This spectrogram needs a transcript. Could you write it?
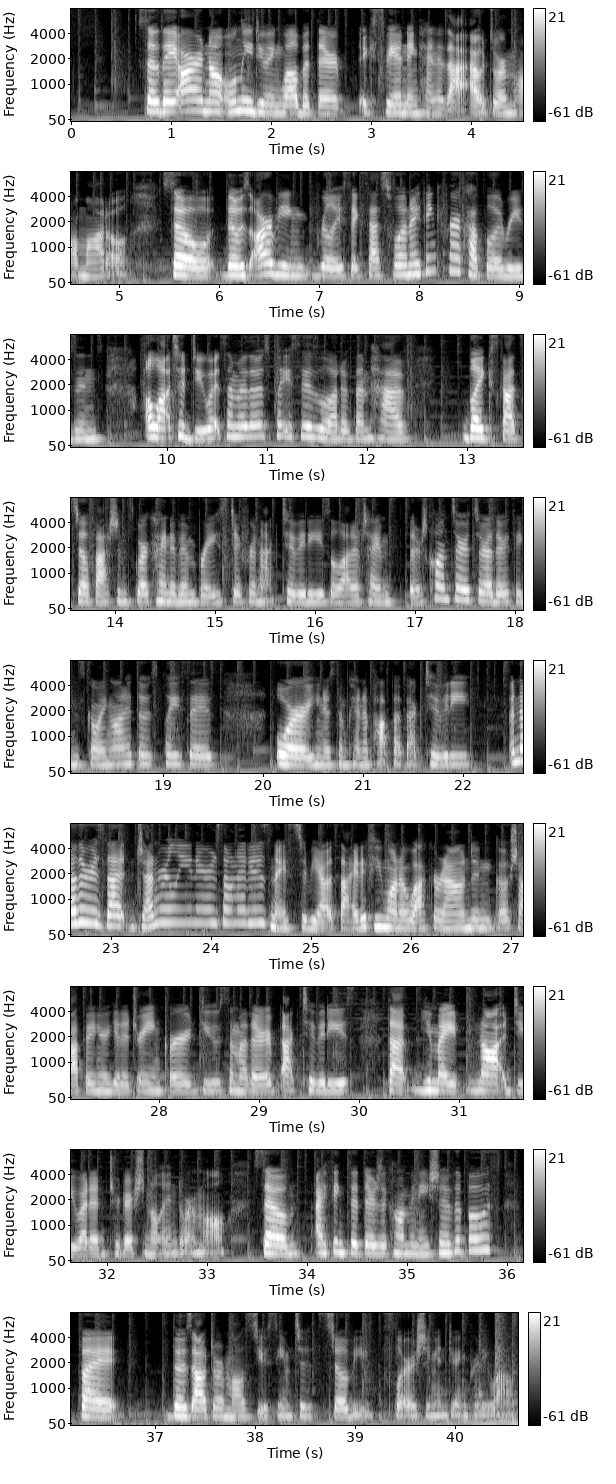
So they are not only doing well, but they're expanding kind of that outdoor mall model. So those are being really successful. And I think for a couple of reasons, a lot to do at some of those places. A lot of them have like Scottsdale Fashion Square kind of embrace different activities. A lot of times there's concerts or other things going on at those places or, you know, some kind of pop-up activity. Another is that generally in Arizona, it is nice to be outside if you want to walk around and go shopping or get a drink or do some other activities that you might not do at a traditional indoor mall. So I think that there's a combination of the both, but those outdoor malls do seem to still be flourishing and doing pretty well.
